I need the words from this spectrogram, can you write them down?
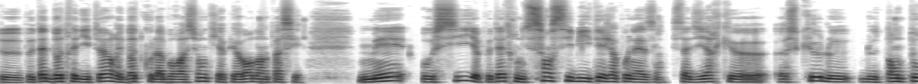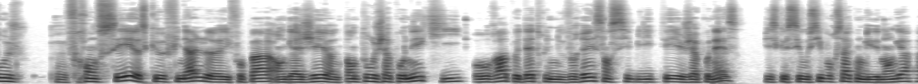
de peut-être d'autres éditeurs et d'autres collaborations qu'il y a pu avoir dans le passé. Mais aussi, il y a peut-être une sensibilité japonaise. C'est-à-dire que, est-ce que le le tanto français, est-ce qu'au final, heu, il faut pas engager un tanto japonais qui aura peut-être une vraie sensibilité japonaise? Puisque c'est aussi pour ça qu'on lit des mangas.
